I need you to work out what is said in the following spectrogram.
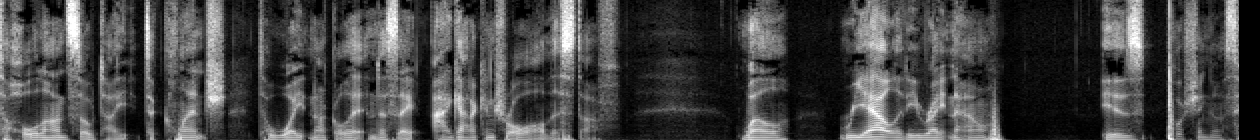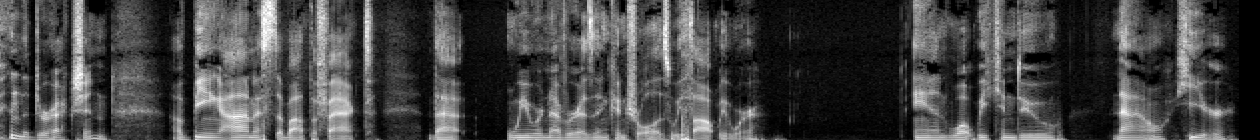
to hold on so tight, to clench, to white knuckle it, and to say, I got to control all this stuff. Well, reality right now is pushing us in the direction of being honest about the fact that we were never as in control as we thought we were. And what we can do now, here,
